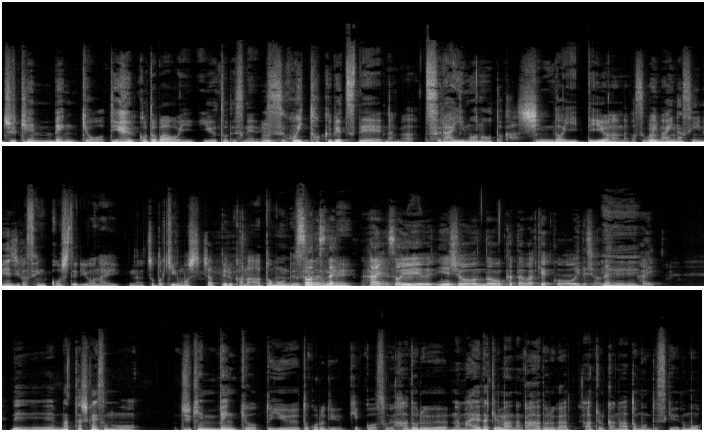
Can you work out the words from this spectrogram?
受験勉強っていう言葉を言うとですね、うんすごい特別で、なんか辛いものとかしんどいっていうような、なんかすごいマイナスイメージが先行してるような、なんかちょっと気もしちゃってるかなと思うんですけそうれどもね。ですね。はい。そういう印象の方は結構多いでしょうね。ええはい。で、まあ確かにその、受験勉強というところでいう結構そういうハードル、名前だけでまあなんかハードルがあるかなと思うんですけれども、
